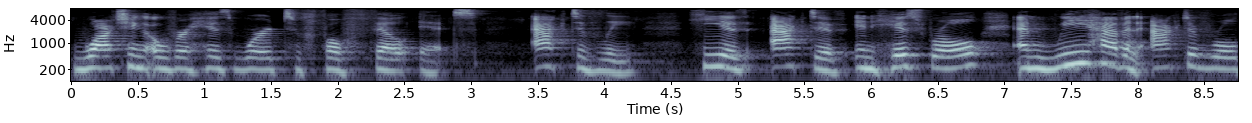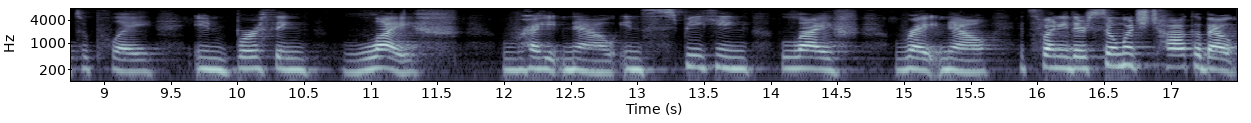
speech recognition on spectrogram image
watching over His word to fulfill it. Actively. He is active in his role, and we have an active role to play in birthing life right now, in speaking life right now. It's funny, there's so much talk about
